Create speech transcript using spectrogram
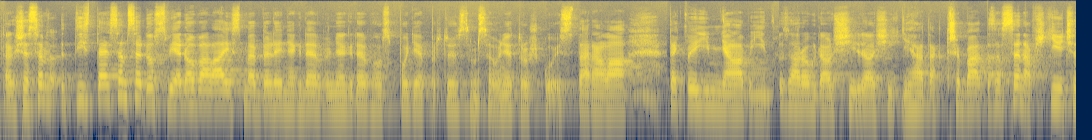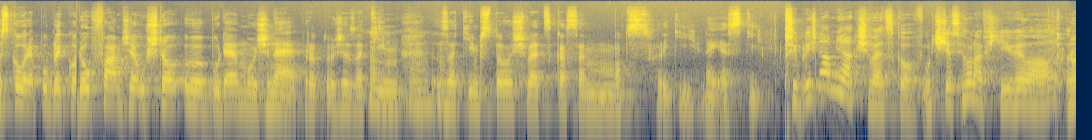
Takže jsem, tý, té jsem se dost věnovala, jsme byli někde, někde v hospodě, protože jsem se o ně trošku i starala. Teď by jí měla být za rok další, další kniha, tak třeba zase navštíví Českou republiku. Doufám, že už to uh, bude možné, protože zatím, mm-hmm. zatím zatím z toho Švédska sem moc lidí nejezdí. Přibliž nám nějak Švédsko. Určitě si ho navštívila. No,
